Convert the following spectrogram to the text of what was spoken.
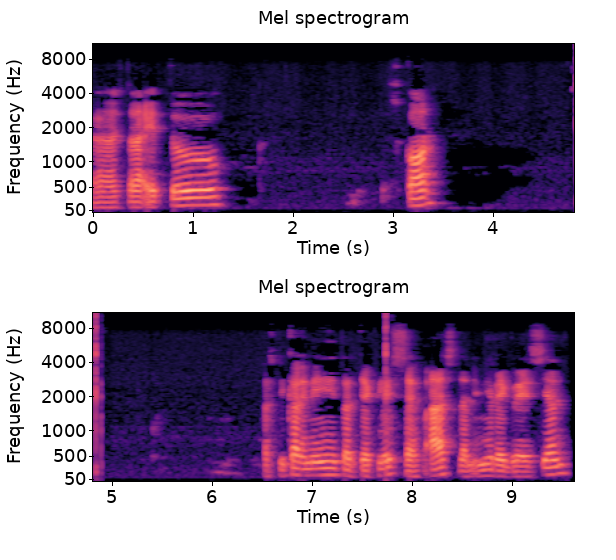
Uh, setelah itu score. Pastikan ini terchecklist, save as, dan ini regression.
